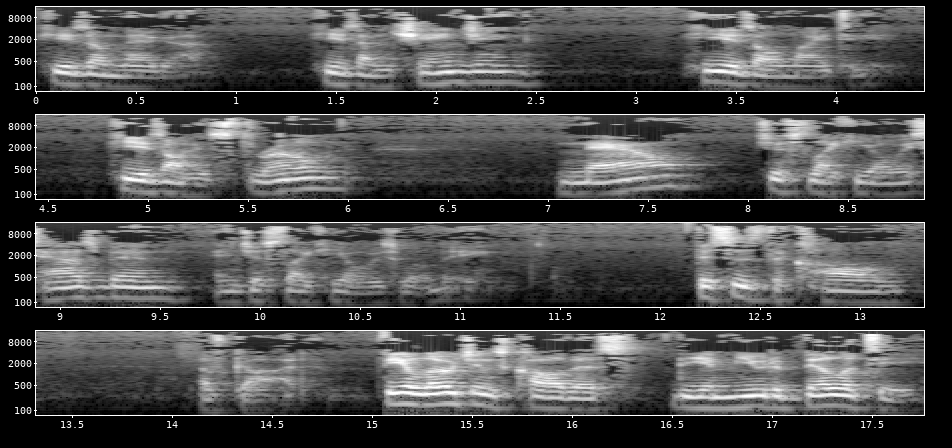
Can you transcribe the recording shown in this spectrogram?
He is Omega. He is unchanging, He is Almighty. He is on His throne now just like he always has been and just like he always will be. This is the calm of God. Theologians call this the immutability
